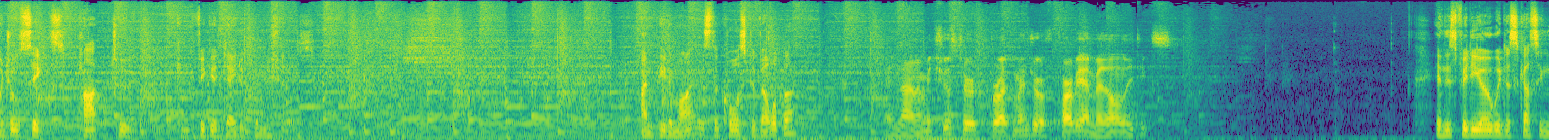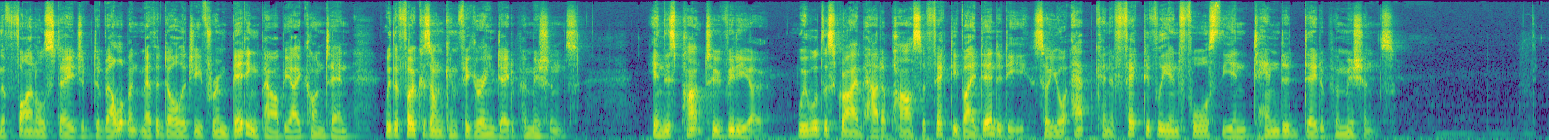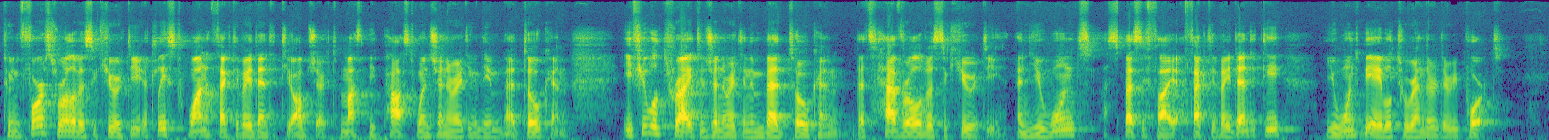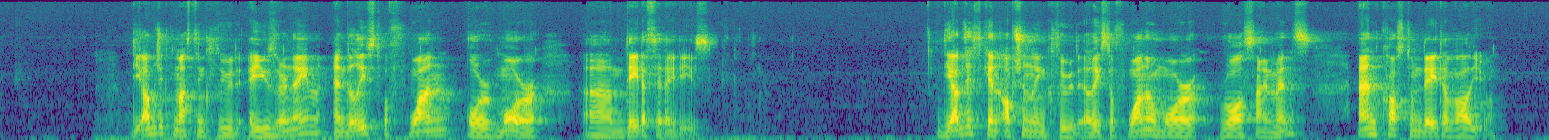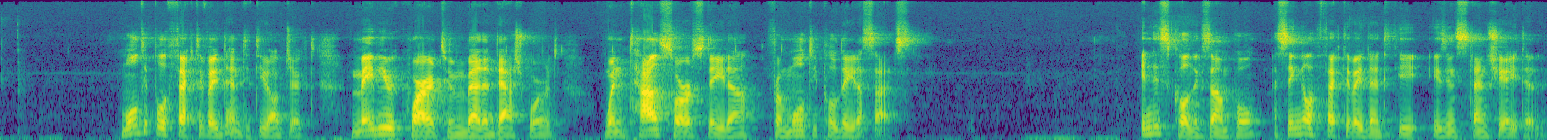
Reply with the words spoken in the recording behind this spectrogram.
Module 6, Part 2, Configure Data Permissions. I'm Peter Myers, the course developer. And I'm Amit Shuster, Product Manager of Power BI Embedded Analytics. In this video, we're discussing the final stage of development methodology for embedding Power BI content with a focus on configuring data permissions. In this Part 2 video, we will describe how to pass effective identity so your app can effectively enforce the intended data permissions. To enforce row-level security, at least one effective identity object must be passed when generating the embed token. If you will try to generate an embed token that have row-level security and you won't specify effective identity, you won't be able to render the report. The object must include a username and a list of one or more um, dataset IDs. The object can optionally include a list of one or more role assignments and custom data value. Multiple effective identity objects may be required to embed a dashboard when tile source data from multiple datasets. In this code example, a single effective identity is instantiated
